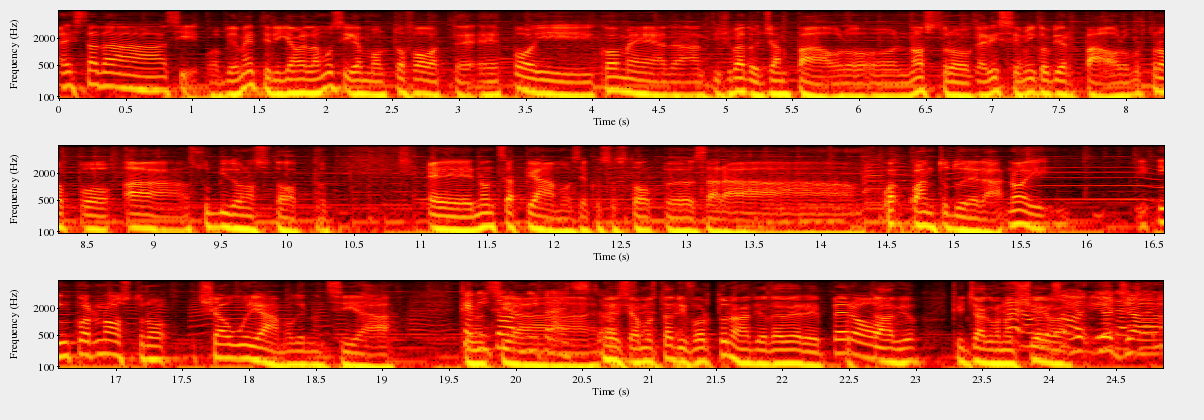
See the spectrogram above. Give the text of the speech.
è stata, sì, ovviamente il richiamo della musica è molto forte e poi come ha anticipato Giampaolo, il nostro carissimo amico Pierpaolo purtroppo ha subito uno stop e non sappiamo se questo stop sarà, qua- quanto durerà. Noi in cuor nostro ci auguriamo che non sia... Che non ritorni sia- presto. Noi siamo stati fortunati ad avere Però- Ottavio che già conosceva. uno Io, già,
